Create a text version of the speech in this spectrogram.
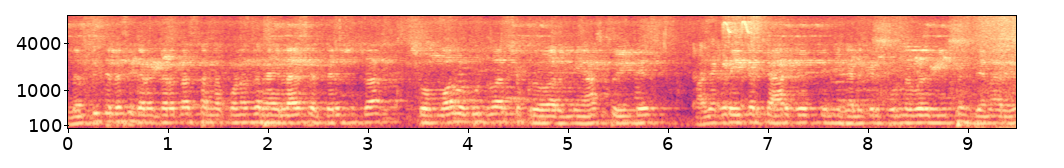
लंपीचं लसीकरण करत असताना कोणाचं राहिलं असेल तरी सुद्धा सोमवार व बुधवार शुक्रवार मी असतो इथे. माझ्याकडे इतर चार दिवस ते निघाले तरी पूर्ण वेळ मी इथेच देणार आहे.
